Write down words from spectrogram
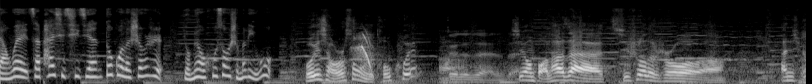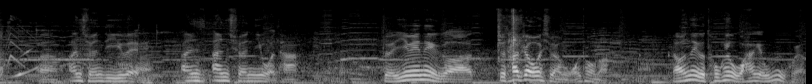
两位在拍戏期间都过了生日，有没有互送什么礼物？我给小时候送了个头盔，对对对对，希望保他在骑车的时候啊安全，嗯，安全第一位，安安全你我他。对，因为那个就他知道我喜欢摩托嘛，然后那个头盔我还给误会了。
